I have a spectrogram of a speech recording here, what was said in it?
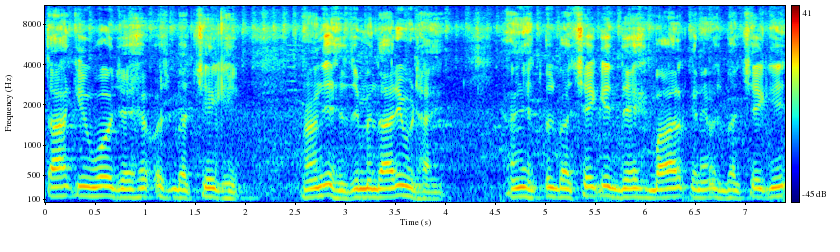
تاکہ وہ جو ہے اس بچے کی ہاں جی ذمہ داری اٹھائیں۔ یعنی اس بچے کی دیکھ بھال کریں، اس بچے کی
